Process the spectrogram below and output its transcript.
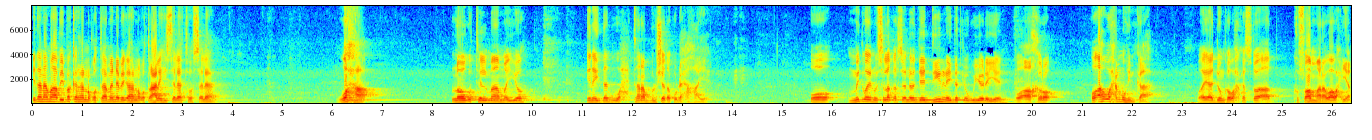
Idan ama abibakar ha noqoto ama nebiga ha noqoto calayhi salaatu wasalaam waxa loogu tilmaamayo inay dad waxtara bulshada ku dhex ahaayeen oo mid waynu isla qarsanoo dee diin inay dadka ugu yeedhayeen oo aakhiro oo ah waxa muhimka ah. Waayo adduunka wax kastoo aad ku soo mara waa wax yar.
